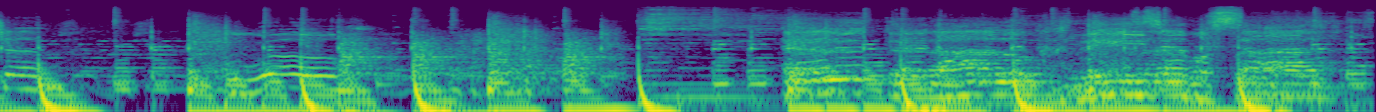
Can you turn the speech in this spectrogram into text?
Kedvesebb Wow. Előtted állok, nézem a szád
